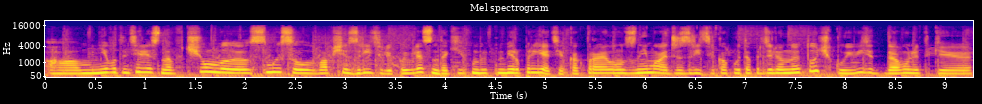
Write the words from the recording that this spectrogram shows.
А мне вот интересно, в чем э, смысл вообще зрителю появляться на таких мероприятиях? Как правило, он занимает же зритель какую-то определенную точку и видит довольно-таки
